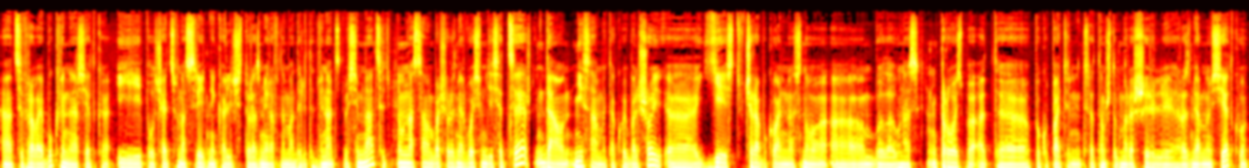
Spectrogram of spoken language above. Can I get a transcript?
а, цифровая буквенная сетка, и получается у нас среднее количество размеров на модели это 12-18. У нас самый большой размер 80C. Да, он не самый такой большой. Э, есть, вчера буквально снова э, была у нас просьба от э, покупательницы о том, чтобы мы расширили размерную сетку,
